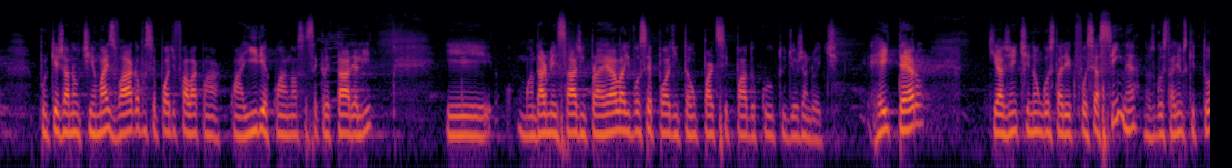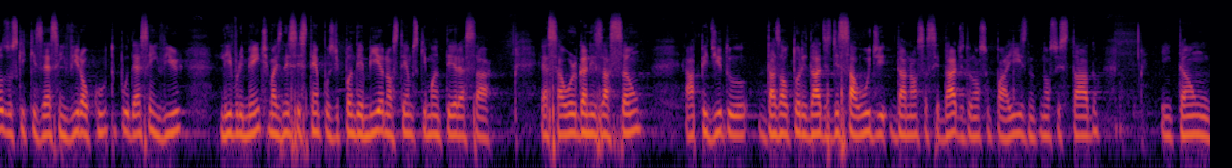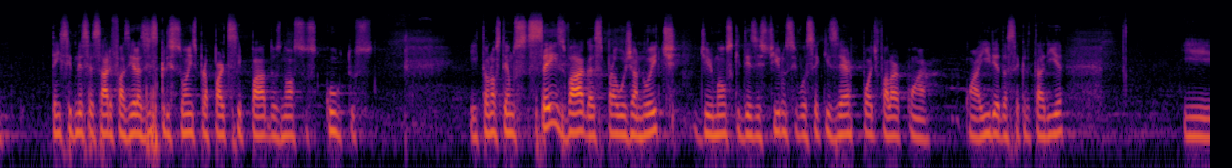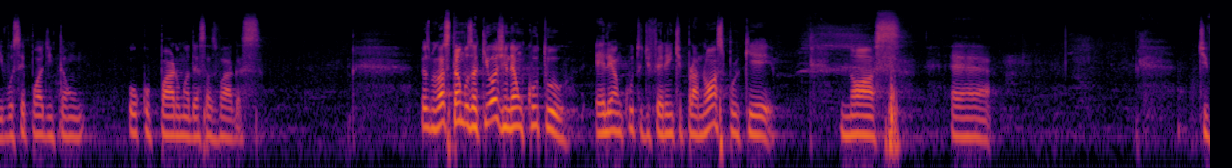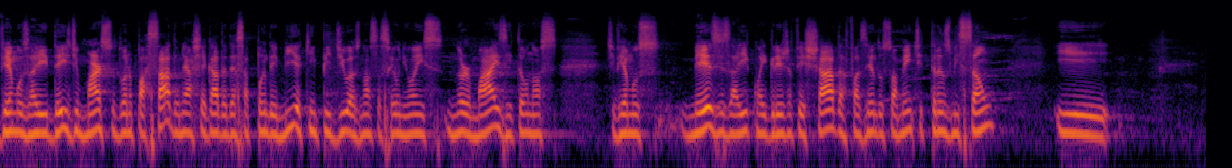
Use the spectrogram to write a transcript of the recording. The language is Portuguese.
porque já não tinha mais vaga, você pode falar com a, com a Íria, com a nossa secretária ali, e mandar mensagem para ela, e você pode então participar do culto de hoje à noite. Reitero que a gente não gostaria que fosse assim, né? Nós gostaríamos que todos os que quisessem vir ao culto pudessem vir livremente, mas nesses tempos de pandemia nós temos que manter essa, essa organização a pedido das autoridades de saúde da nossa cidade, do nosso país, do nosso estado. Então, tem sido necessário fazer as inscrições para participar dos nossos cultos. Então, nós temos seis vagas para hoje à noite, de irmãos que desistiram. Se você quiser, pode falar com a, com a Íria da secretaria. E você pode, então, ocupar uma dessas vagas. Meus nós estamos aqui hoje, né, um culto, ele é um culto diferente para nós, porque nós é, Tivemos aí desde março do ano passado, né, a chegada dessa pandemia que impediu as nossas reuniões normais, então nós tivemos meses aí com a igreja fechada, fazendo somente transmissão. E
